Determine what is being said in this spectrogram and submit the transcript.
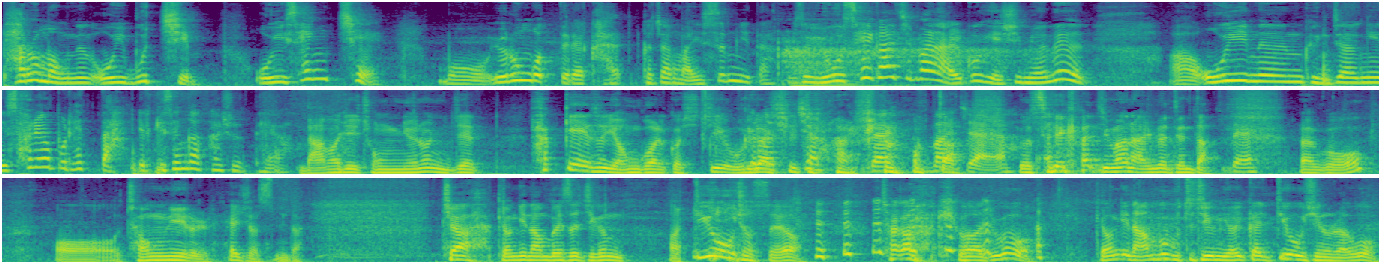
바로 먹는 오이 무침, 오이 생채 뭐 요런 것들에 가, 장 많이 씁니다. 그래서 요 세 가지만 알고 계시면은 아, 오이는 굉장히 설엽을 했다 이렇게 생각하셔도 돼요. 나머지 종류는 이제 학계에서 연구할 것이지 우리가 그렇죠. 실제로 알 필요는 네, 없다. 맞아요. 이세 가지만 알면 된다. 네. 라고 어, 정리를 해 주셨습니다. 자, 경기 남부에서 지금 아, 뛰어오셨어요. 차가 막혀가지고 경기 남부부터 지금 여기까지 뛰어오시느라고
